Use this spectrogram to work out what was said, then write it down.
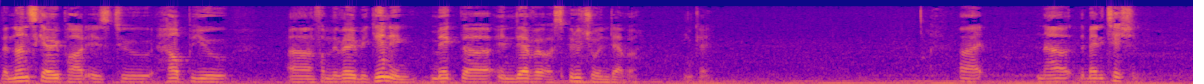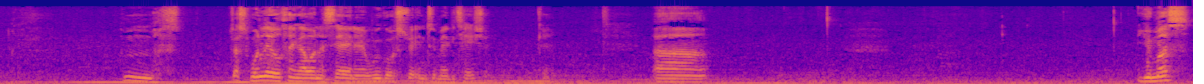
the non-scary part is to help you uh, from the very beginning make the endeavor a spiritual endeavor. Okay. All right. Now the meditation. Hmm just one little thing I want to say, and then we'll go straight into meditation. Okay. Uh, you must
